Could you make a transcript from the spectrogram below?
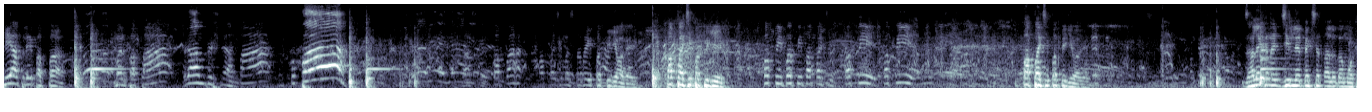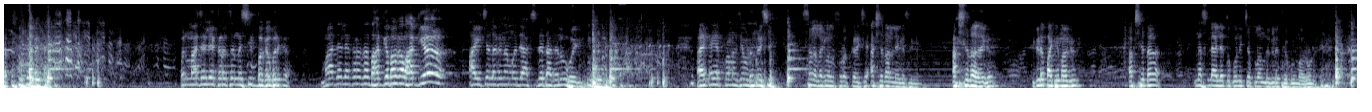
हे आपले पप्पा. मन पप्पा. रामकृष्ण. पप्पा. पप्पा! पप्पा पप्पाची मस्त बाई पप्पी घे बघा पप्पाची पप्पी घे. पप्पी पप्पी पप्पाची. पप्पी पप्पी. पप्पाची पप्पी घे बघा झालं का नाही जिल्ह्यापेक्षा तालुका मोठा? पण माझ्या लेकराचं नशीब बघा बरं का. माझ्या लेकराचं भाग्य बघा भाग्य. आईच्या लग्नामध्ये अक्षता टाकायला उभं ऐका काय यात कोणाचं एवढं नशीब? चला लग्नाला सुरुवात करायची. अक्षता आणले का सगळे? अक्षता आले का? इकडे पाठीमाग. अक्षता नसल्या आल्या तर कोणी चपलान दगड फेकून मारून नका.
